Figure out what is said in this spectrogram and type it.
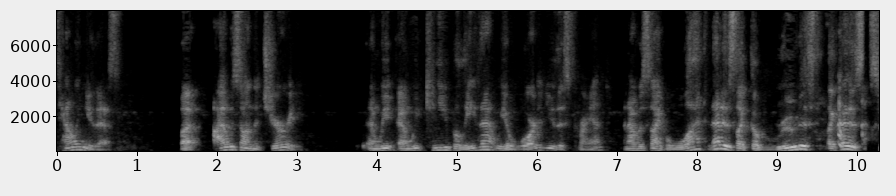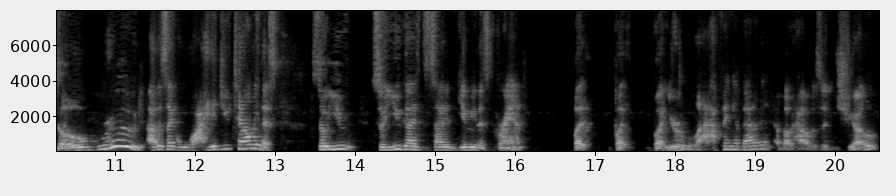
telling you this, but I was on the jury and we and we can you believe that? We awarded you this grant. And i was like what? That is like the rudest like that is so rude. I was like why did you tell me this? So you so you guys decided to give me this grant but but but you're laughing about it about how it was a joke?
